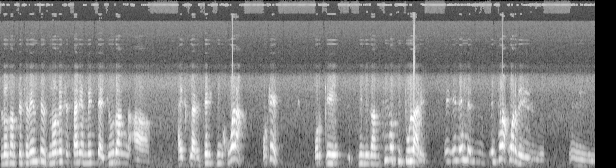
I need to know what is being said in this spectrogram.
los antecedentes no necesariamente ayudan a, esclarecer quién jugará. ¿Por qué? Porque quienes han sido titulares, el, que va a jugar de, eh,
